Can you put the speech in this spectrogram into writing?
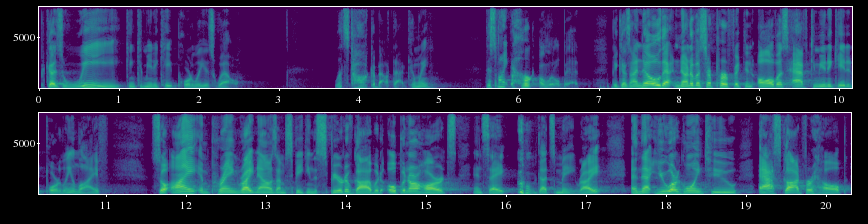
Because we can communicate poorly as well. Let's talk about that, can we? This might hurt a little bit because I know that none of us are perfect and all of us have communicated poorly in life. So I am praying right now as I'm speaking, the Spirit of God would open our hearts and say, Ooh, that's me, right? And that you are going to ask God for help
